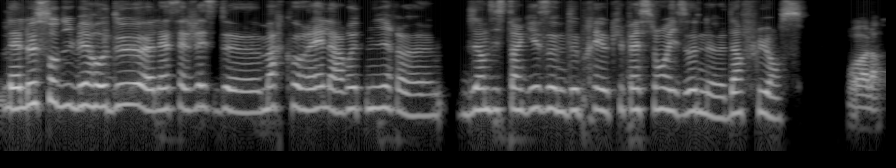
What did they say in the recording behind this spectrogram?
la leçon numéro 2, euh, la sagesse de Marc Aurel à retenir, bien distinguer zone de préoccupation et zone d'influence. Voilà.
